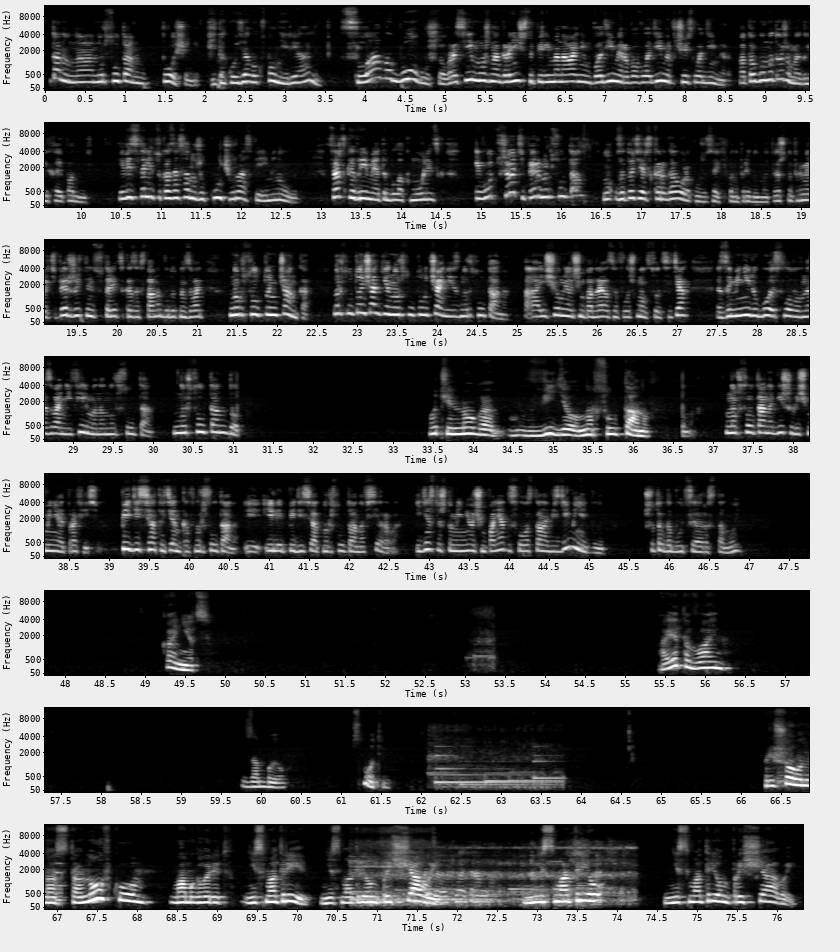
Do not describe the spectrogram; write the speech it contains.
Султану на Нурсултан площади. И такой диалог вполне реален. Слава богу, что в России можно ограничиться переименованием Владимира во Владимир в честь Владимира. А то бы мы тоже могли хайпануть. И ведь столицу Казахстана уже кучу раз переименовывали. В царское время это был Акмолинск. И вот все, теперь Нур-Султан. Ну, зато теперь скороговорок можно всяких понапридумать. Потому что, например, теперь жительницу столицы Казахстана будут называть Нурсултунчанка. Нурсултунчанки и Нурсултунчане из Нурсултана. А еще мне очень понравился флешмоб в соцсетях. Замени любое слово в названии фильма на Нурсултан. Нурсултан. Очень много видео Нурсултанов. Нурсултан Абишевич меняет профессию. 50 оттенков Нурсултана. И, или 50 Нурсултанов Серого. Единственное, что мне не очень понятно, слово «стана» везде менять будут? Что тогда будет с аэростаной? Конец. А это Вайн. Забыл. Смотрим. Пришел он на остановку. Мама говорит, не смотри, не смотри, он прыщавый. Не смотри, не смотри, он прыщавый.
